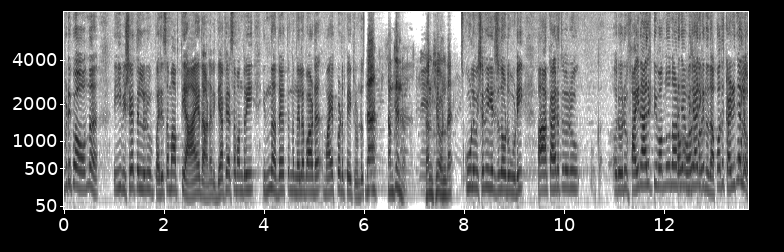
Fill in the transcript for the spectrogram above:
ഇവിടെ ഇപ്പോൾ ഒന്ന് ഈ വിഷയത്തിൽ ഒരു പരിസമാപ്തി ആയതാണ്. വിദ്യാഭ്യാസ മന്ത്രി ഇന്ന് അദ്ദേഹത്തിന്റെ നിലപാട് മയപ്പെടുത്തിയിട്ടുണ്ട്. സംശയമുണ്ടോ? സ്കൂൾ വിശദീകരിച്ചതോടുകൂടി ആ കാര്യത്തിലൊരു ഒരു ഒരു ഒരു ഫൈനാലിറ്റി വന്നു എന്നാണ് ഞാൻ വിചാരിക്കുന്നത്. അപ്പൊ അത് കഴിഞ്ഞല്ലോ.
